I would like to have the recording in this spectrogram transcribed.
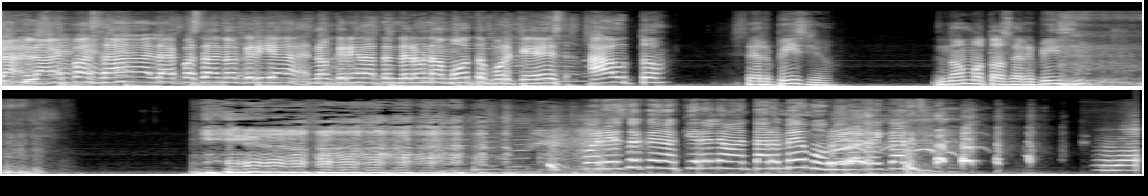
la, la vez pasada, la vez pasada no quería, no querían atender una moto porque es autoservicio, no motoservicio. Por eso es que nos quiere levantar Memo, mira Ricardo. Por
